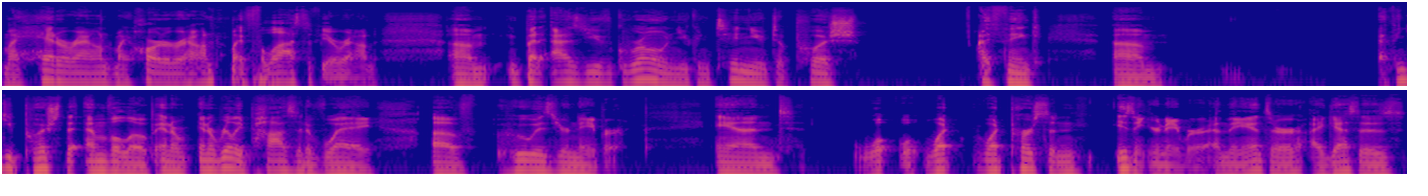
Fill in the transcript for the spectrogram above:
my head around, my heart around, my philosophy around. Um, but as you've grown, you continue to push. I think, um, I think you push the envelope in a in a really positive way of who is your neighbor, and what what what person isn't your neighbor. And the answer, I guess, is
